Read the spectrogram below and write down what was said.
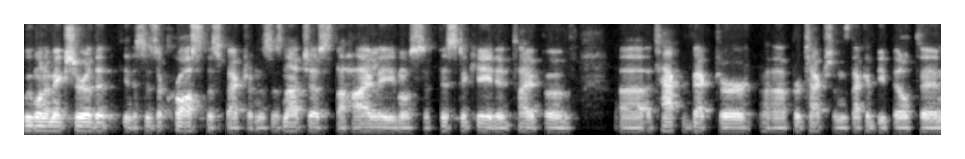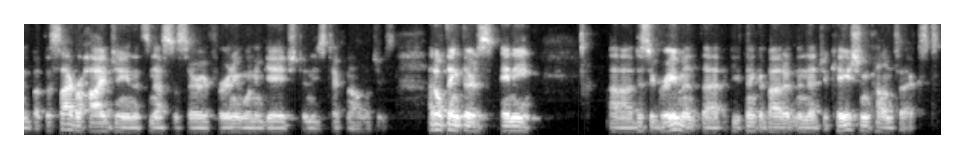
we want to make sure that this is across the spectrum. This is not just the highly most sophisticated type of uh, attack vector uh, protections that could be built in, but the cyber hygiene that's necessary for anyone engaged in these technologies. I don't think there's any uh, disagreement that if you think about it in an education context,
